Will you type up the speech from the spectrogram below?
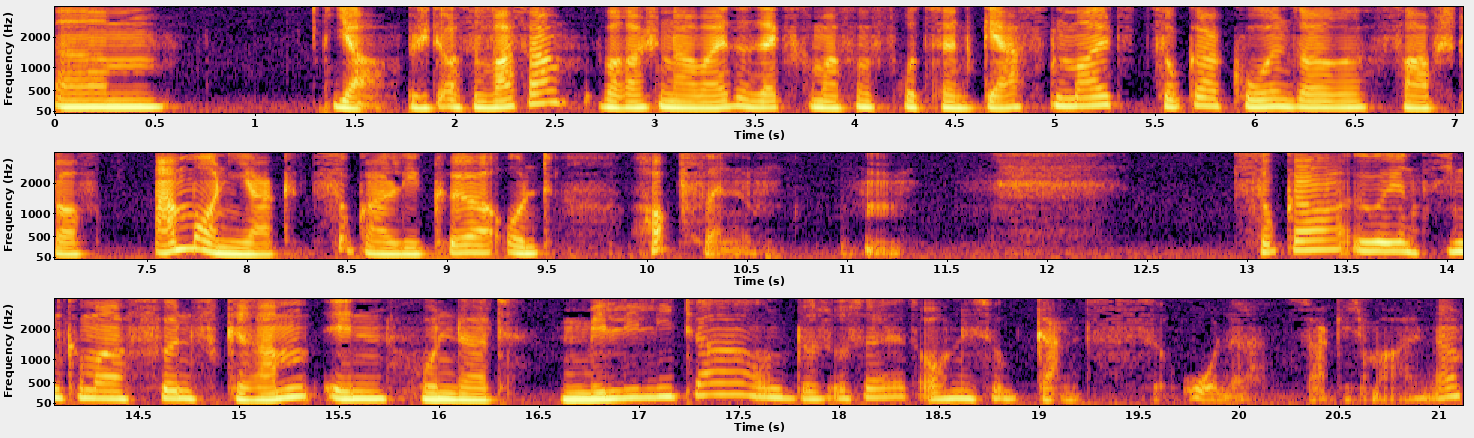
Ähm, ja, besteht aus Wasser, überraschenderweise 6,5% Gerstenmalz, Zucker, Kohlensäure, Farbstoff, Ammoniak, Zucker, Likör und Hopfen. Hm. Zucker übrigens 7,5 Gramm in 100 Milliliter und das ist ja jetzt auch nicht so ganz ohne, sag ich mal. Ne?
